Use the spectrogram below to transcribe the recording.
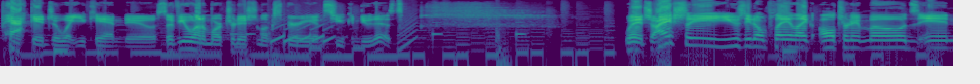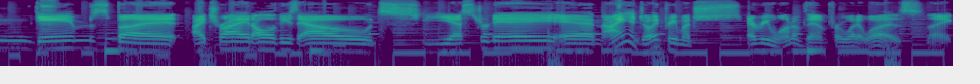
package of what you can do. So if you want a more traditional experience, you can do this. Which I actually usually don't play like alternate modes in games, but I tried all of these out yesterday and I enjoyed pretty much every one of them for what it was. Like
